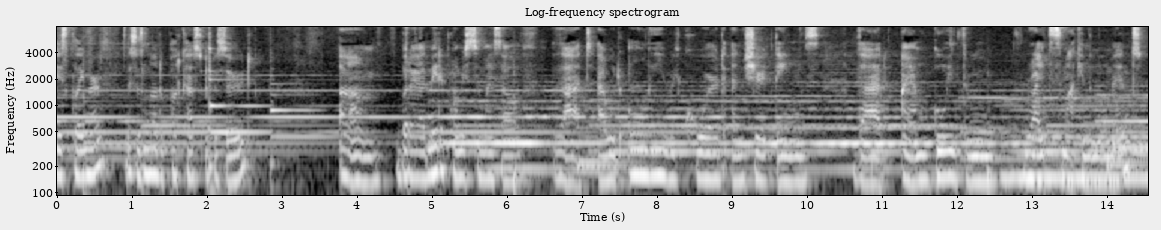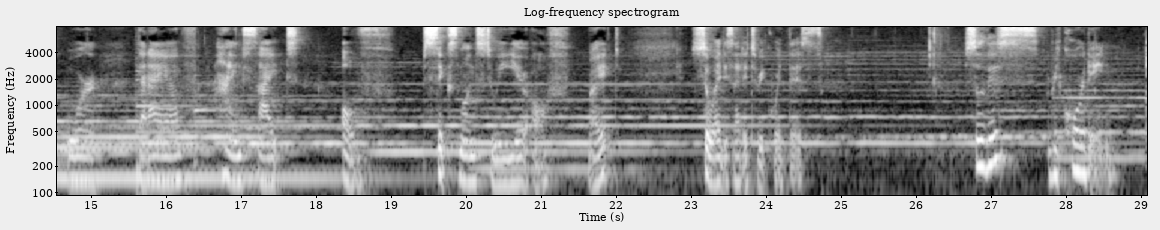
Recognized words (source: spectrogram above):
disclaimer this is not a podcast episode, um, but I had made a promise to myself that I would only record and share things that I am going through right smack in the moment or that I have hindsight of six months to a year off, right? So I decided to record this. So, this recording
